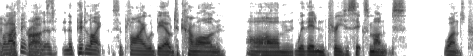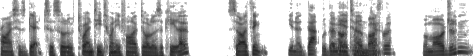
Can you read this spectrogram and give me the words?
well, I think price? the lepidolite supply would be able to come on um, within three to six months once prices get to sort of 20 $25 a kilo. So I think you know, that Would the near term buffer for margin? Um,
